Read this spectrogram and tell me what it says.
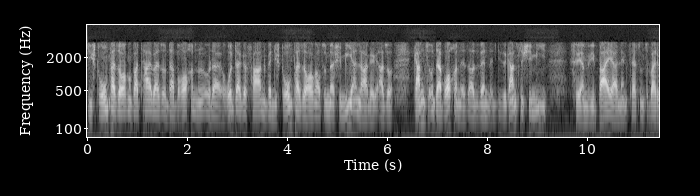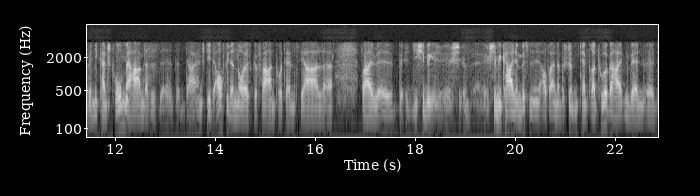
die Stromversorgung war teilweise unterbrochen oder runtergefahren. Und wenn die Stromversorgung auf so einer Chemieanlage also ganz unterbrochen ist, also wenn diese ganzen Chemie Firmen wie Bayer, Lanxess und so weiter, wenn die keinen Strom mehr haben, das ist, äh, da entsteht auch wieder neues Gefahrenpotenzial, äh, weil äh, die Chemikalien müssen auf einer bestimmten Temperatur gehalten werden,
